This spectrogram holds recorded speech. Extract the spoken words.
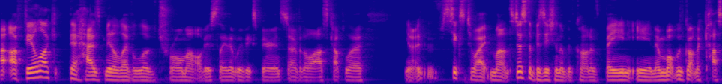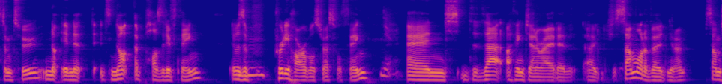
I, I feel like there has been a level of trauma, obviously, that we've experienced over the last couple of, you know, six to eight months. Just the position that we've kind of been in and what we've gotten accustomed to. Not in it, it's not a positive thing. It was a Mhm. pretty horrible, stressful thing yeah, and that I think generated a, somewhat of a you know some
